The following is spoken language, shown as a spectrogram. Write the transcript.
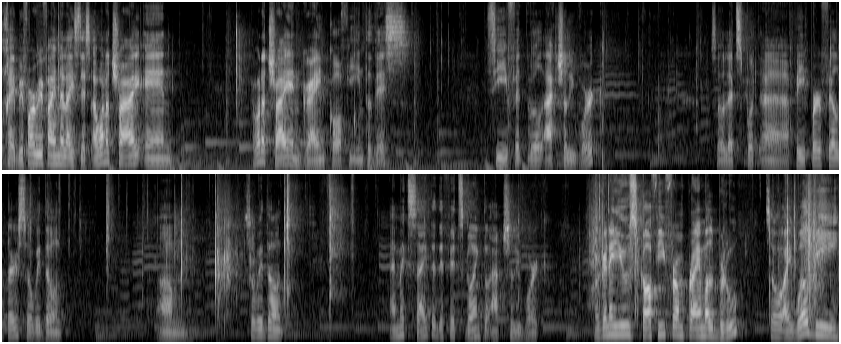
Okay, before we finalize this, I want to try and I want to try and grind coffee into this. See if it will actually work. So let's put a paper filter so we don't um, so we don't I'm excited if it's going to actually work. We're gonna use coffee from Primal Brew. So I will be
